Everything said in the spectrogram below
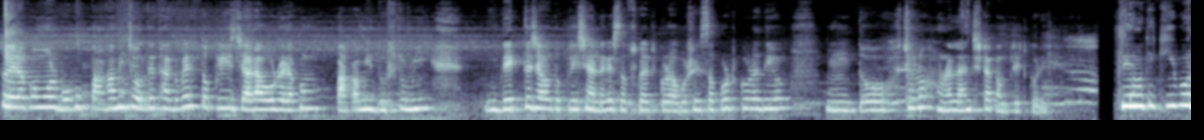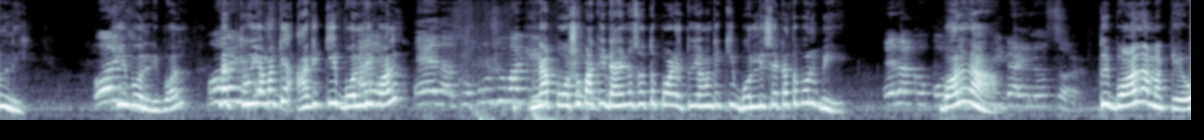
তো এরকম ওর বহু পাকামি চলতে থাকবে। তো প্লিজ যারা ওর এরকম পাকামি দুষ্টুমি দেখতে চাও তো প্লিজ চ্যানেলটাকে সাবস্ক্রাইব করে অবশ্যই সাপোর্ট করে দিও। তো চলো আমরা লাঞ্চটা কমপ্লিট করি। তুই আমাকে কি বললি? কি বললি বল? না তুই আমাকে আগে কি বললি বল? না পশু পাখি ডাইনোসর তো পরে তুই আমাকে কি বললি সেটা তো বলবি? বল না। তুই বল আমাকে ও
